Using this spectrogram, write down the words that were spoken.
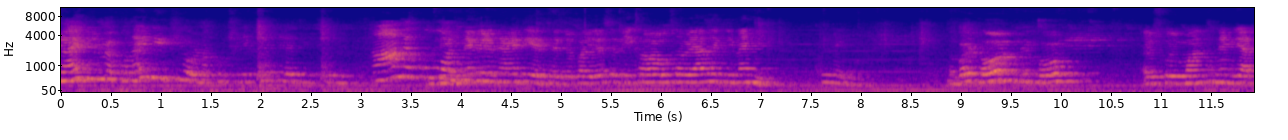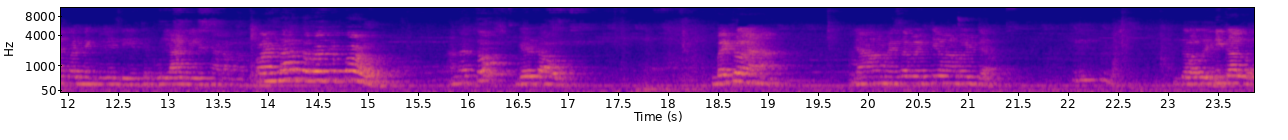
नहीं दीदी मेरे को नहीं दी थी और ना कुछ लिखने के लिए दी थी। हाँ मेरे को बोल के लिए नहीं दिए थे जो पहले से लिखा हुआ वो सब याद है कि नहीं? नहीं। तो बैठो लिखो उसको मंथ नेम याद करने के लिए दिए थे भुला गए सारा मंथ। पढ़ना तो बैठ के पढ़ो। नहीं तो गेट आउट बैठो यहाँ। जहाँ हमेशा बैठती हो वहाँ बैठ जाओ। जल्दी निकालो।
